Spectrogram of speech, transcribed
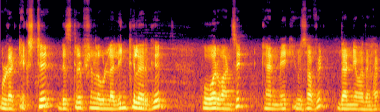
உள்ள டெக்ஸ்ட்டு டிஸ்கிரிப்ஷனில் உள்ள லிங்க்கில் இருக்குது whoever wants it can make use of it தன்யவாதக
